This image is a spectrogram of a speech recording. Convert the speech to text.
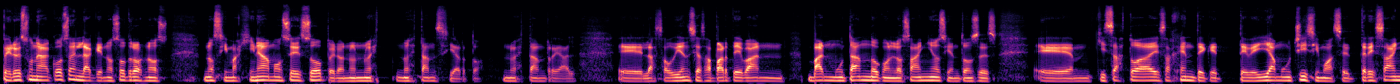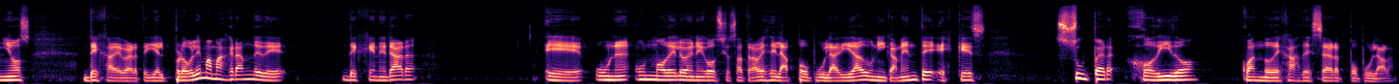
pero es una cosa en la que nosotros nos, imaginamos eso, pero no, es, tan cierto, no es tan real. Eh, las audiencias aparte van, mutando con los años y entonces eh, quizás toda esa gente que te veía muchísimo hace tres años deja de verte. Y el problema más grande de, de generar eh, un modelo de negocios a través de la popularidad únicamente es que es súper jodido cuando dejas de ser popular.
